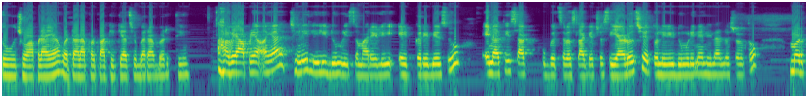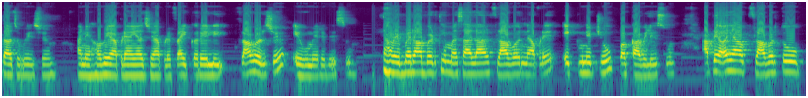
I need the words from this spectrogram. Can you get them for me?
તો જો આપણા અહીંયા વટાણા પણ પાકી ગયા છે બરાબરથી. હવે આપણે અહીંયા ઝીણી લીલી ડુંગળી સમારેલી એડ કરી દઈશું. એનાથી શાક ખૂબ જ સરસ લાગે છે, શિયાળો છે તો લીલી ડુંગળી ને લીલા લસણ તો મળતા જ હોય છે. અને હવે આપણે અહીંયા જે આપણે ફ્રાય કરેલી ફ્લાવર છે, એ ઉમેરી દઈશું. હવે બરાબરથી મસાલા ફ્લાવરને આપણે એક મિનિટ જેવું પકાવી લઈશું. આપણે અહીંયા ફ્લાવર તો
